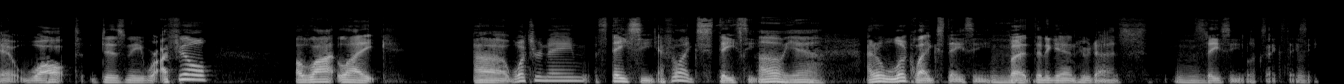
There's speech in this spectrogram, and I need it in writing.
at Walt Disney World. I feel a lot like, uh, what's her name? Stacy. I feel like Stacy. Oh yeah. I don't look like Stacy, but then again, who does? Stacy looks like Stacy.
